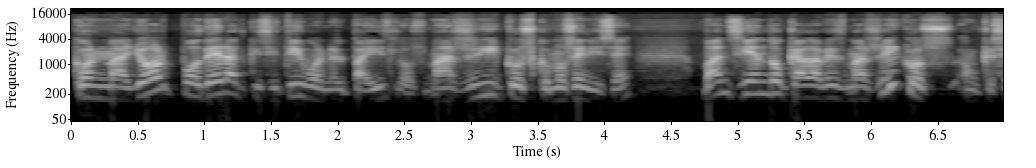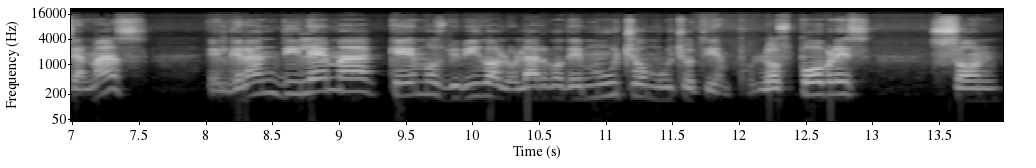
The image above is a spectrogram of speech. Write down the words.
con mayor poder adquisitivo en el país, los más ricos, como se dice, van siendo cada vez más ricos, aunque sean más. El gran dilema que hemos vivido a lo largo de mucho, mucho tiempo. Los pobres son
